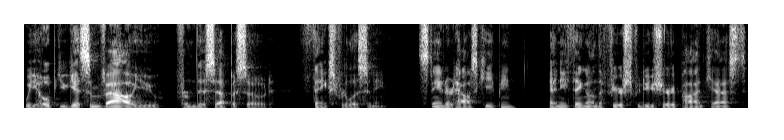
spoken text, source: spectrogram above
We hope you get some value from this episode. Thanks for listening. Standard housekeeping. Anything on the Fierce Fiduciary podcast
